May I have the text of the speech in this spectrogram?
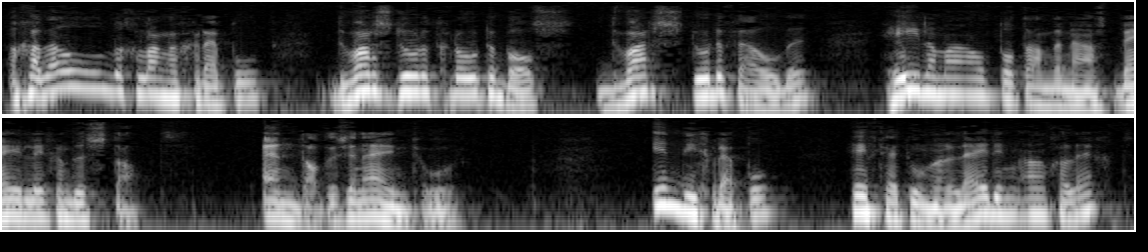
een geweldig lange greppel, dwars door het grote bos, dwars door de velden, helemaal tot aan de naastbijliggende stad. En dat is een eind hoor. In die greppel heeft hij toen een leiding aangelegd,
